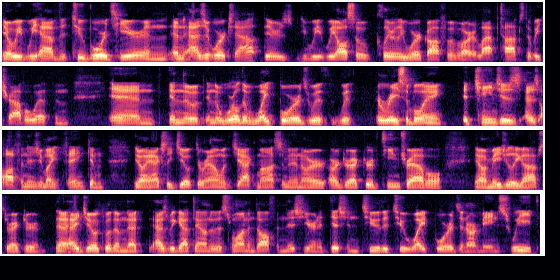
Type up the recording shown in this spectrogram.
you know, we, we have the two boards here, and, and as it works out, there's we, we also clearly work off of our laptops that we travel with, and and in the in the world of whiteboards with with erasable ink, it changes as often as you might think. And you know, I actually joked around with Jack Mossaman, our our director of team travel, you know, our major league ops director. I joked with him that as we got down to the Swan and Dolphin this year, in addition to the two whiteboards in our main suite,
